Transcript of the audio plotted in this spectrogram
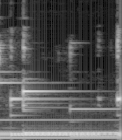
Música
